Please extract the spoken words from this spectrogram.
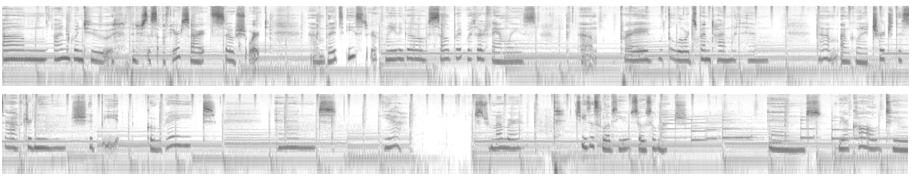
um, I'm going to finish this off here. Sorry, it's so short. Um, but it's Easter. We need to go celebrate with our families, um, pray with the Lord, spend time with Him. Um, I'm going to church this afternoon. Should be great. And yeah, just remember that Jesus loves you so, so much. And we are called to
